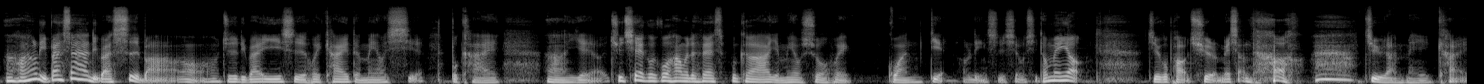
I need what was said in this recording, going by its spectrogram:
嗯，好像礼拜三还礼拜四吧？哦，就是礼拜一是会开的，没有写不开。嗯，也去 check 过他们的 Facebook 啊，也没有说会关店，临时休息都没有。结果跑去了，没想到 居然没开。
